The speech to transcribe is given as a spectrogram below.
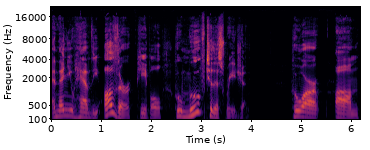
And then you have the other people who move to this region who are um,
